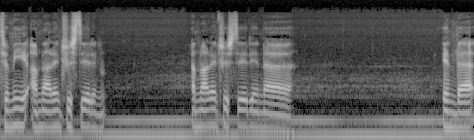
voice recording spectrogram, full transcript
To me i'm not interested in i'm not interested in uh in that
